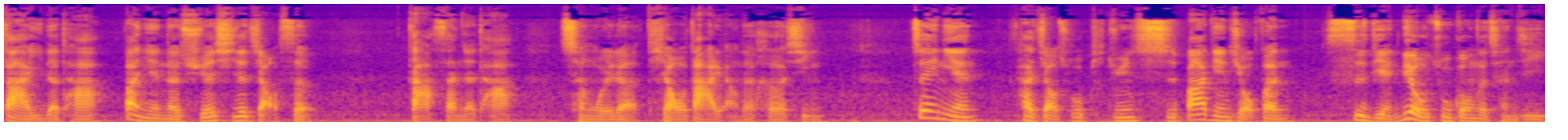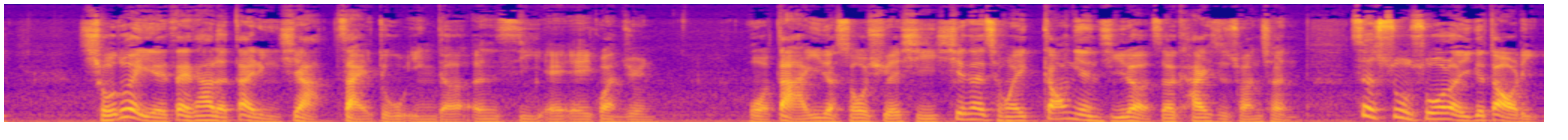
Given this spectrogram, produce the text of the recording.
大一的他扮演了学习的角色，大三的他成为了挑大梁的核心。这一年，他缴出平均十八点九分、四点六助攻的成绩，球队也在他的带领下再度赢得 NCAA 冠军。我大一的时候学习，现在成为高年级了，则开始传承。这诉说了一个道理：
